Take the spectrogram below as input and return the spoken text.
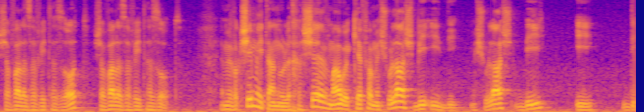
שווה לזווית הזאת, שווה לזווית הזאת. הם מבקשים מאיתנו לחשב מהו היקף המשולש BED, משולש BED.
